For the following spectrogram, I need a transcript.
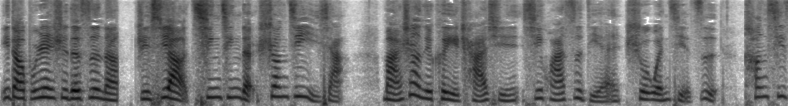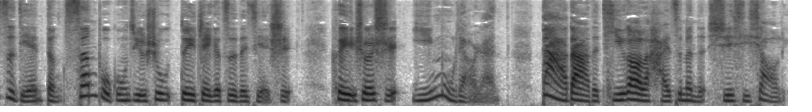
遇到不认识的字呢，只需要轻轻的双击一下，马上就可以查询新华字典《说文解字》《康熙字典》等三部工具书对这个字的解释，可以说是一目了然，大大的提高了孩子们的学习效率。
